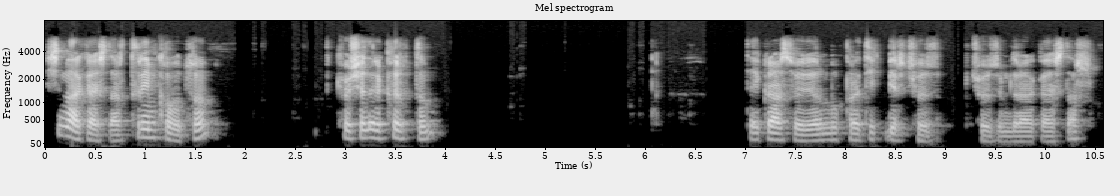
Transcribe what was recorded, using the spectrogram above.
Şimdi arkadaşlar trim komutu köşeleri kırptım. Tekrar söylüyorum bu pratik bir çöz çözümdür arkadaşlar.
